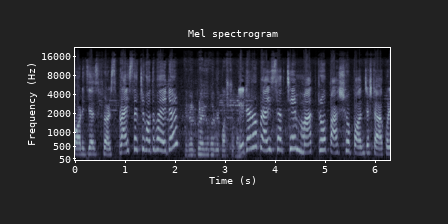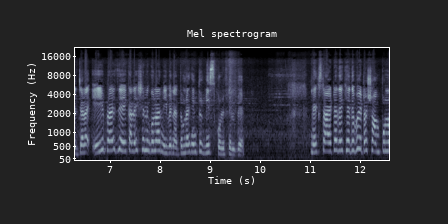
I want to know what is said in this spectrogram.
গর্জিয়াস ফার্স্ট প্রাইস থাকছে কত ভাই এটার? এটার প্রাইস থাকবে পাঁচশো টাকা এটারও প্রাইস থাকছে মাত্র পাঁচশো পঞ্চাশ টাকা করে। যারা এই প্রাইসে এই কালেকশনগুলো নিবে না তোমরা কিন্তু মিস করে ফেলবে। নেক্সট আরেকটা দেখিয়ে দেবো, এটা সম্পূর্ণ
